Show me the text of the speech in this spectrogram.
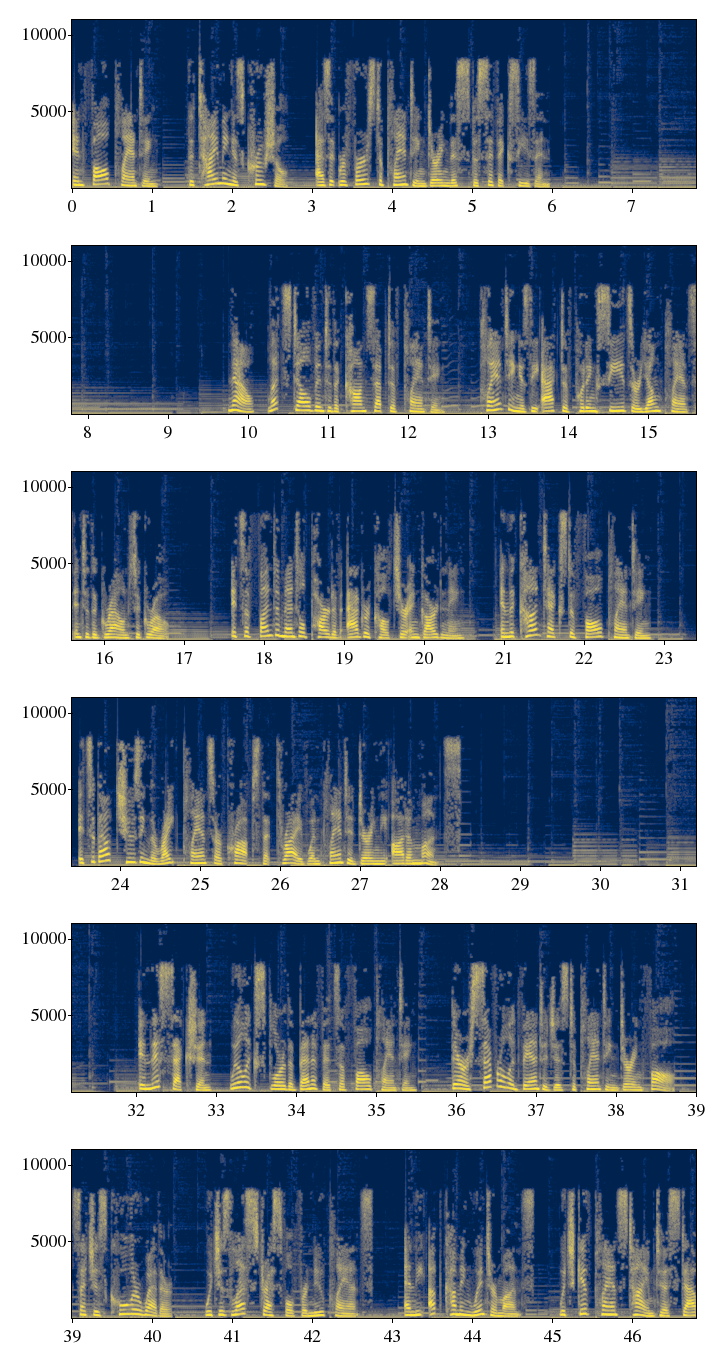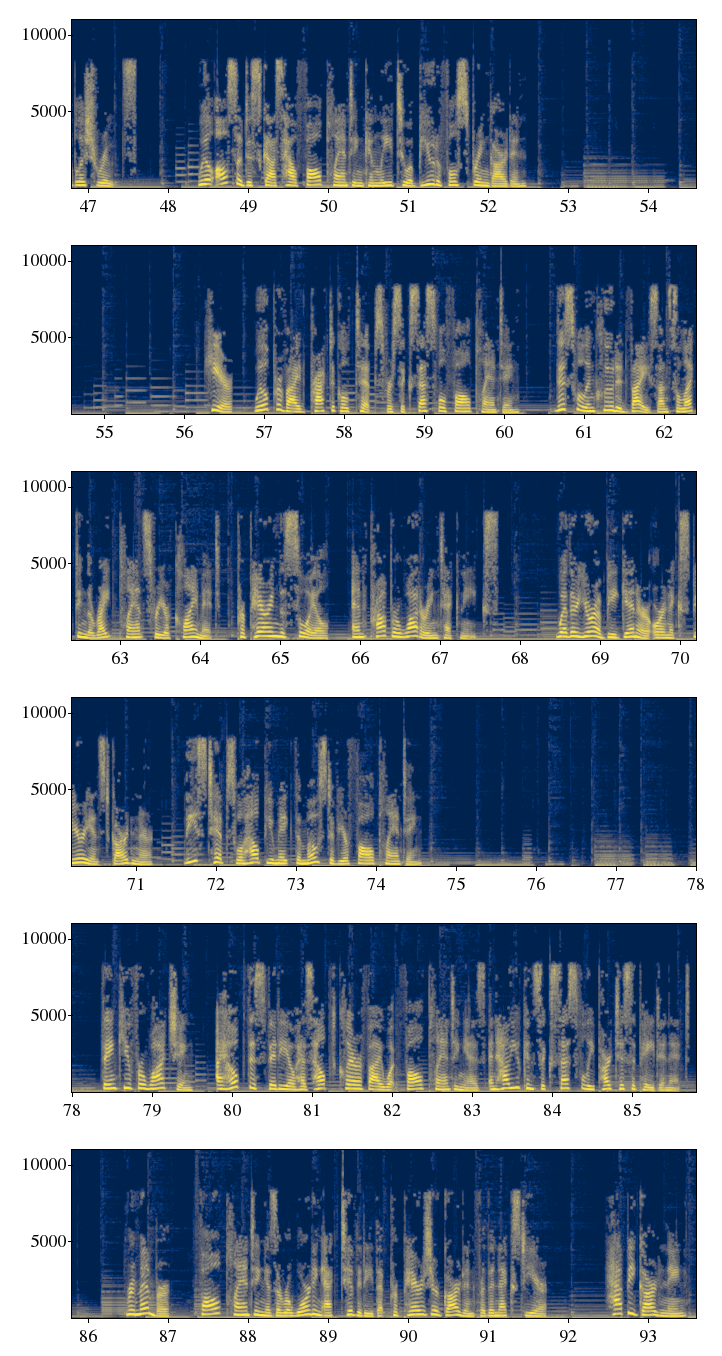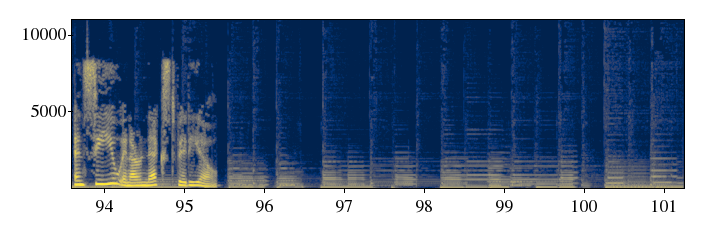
In fall planting, the timing is crucial, as it refers to planting during this specific season. Now, let's delve into the concept of planting. Planting is the act of putting seeds or young plants into the ground to grow. It's a fundamental part of agriculture and gardening. In the context of fall planting, it's about choosing the right plants or crops that thrive when planted during the autumn months. In this section, we'll explore the benefits of fall planting. There are several advantages to planting during fall, such as cooler weather, which is less stressful for new plants, and the upcoming winter months, which give plants time to establish roots. We'll also discuss how fall planting can lead to a beautiful spring garden. Here, we'll provide practical tips for successful fall planting. This will include advice on selecting the right plants for your climate, preparing the soil, and proper watering techniques. Whether you're a beginner or an experienced gardener, these tips will help you make the most of your fall planting. Thank you for watching. I hope this video has helped clarify what fall planting is and how you can successfully participate in it. Remember, fall planting is a rewarding activity that prepares your garden for the next year. Happy gardening, and see you in our next video.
